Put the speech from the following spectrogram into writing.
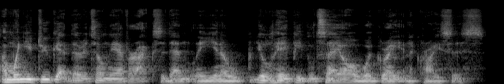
And when you do get there, it's only ever accidentally. You know, you'll hear people say, oh, we're great in a crisis.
